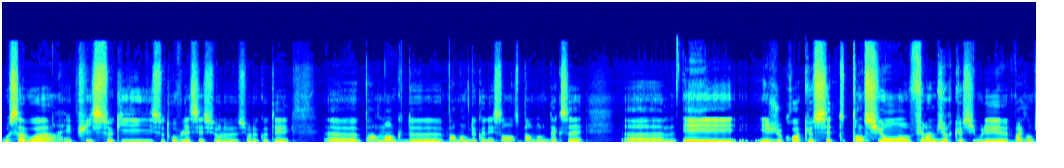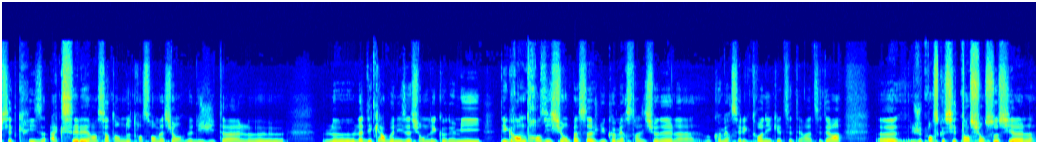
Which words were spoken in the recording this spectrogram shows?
au savoir, et puis ceux qui se trouvent laissés sur le, sur le côté euh, par, manque de, par manque de connaissances, par manque d'accès. Euh, et, je crois que cette tension, au fur et à mesure que, si vous voulez, euh, par exemple, cette crise accélère un certain nombre de transformations, le digital, euh, la décarbonisation de l'économie, des grandes transitions, passage du commerce traditionnel au commerce électronique, etc., etc. je pense que ces tensions sociales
